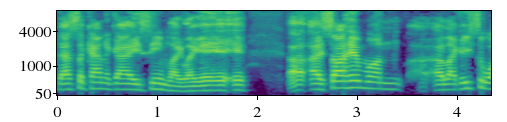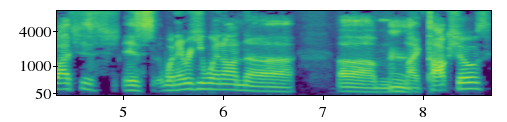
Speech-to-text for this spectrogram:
that's the kind of guy he seemed like. Like it, it, I, I saw him on. I, like I used to watch his his whenever he went on uh um Mm. like talk shows.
